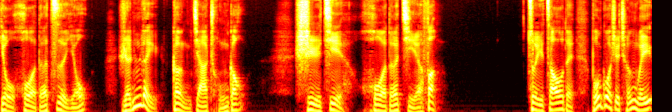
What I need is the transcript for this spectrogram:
又获得自由，人类更加崇高，世界获得解放。最糟的不过是成为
